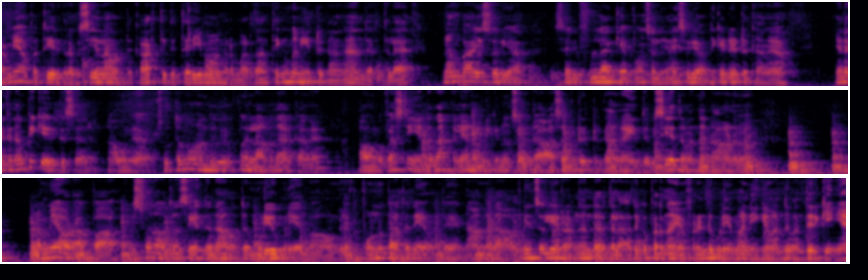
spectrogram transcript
ரம்யா பற்றி இருக்கிற விஷயம்லாம் வந்து கார்த்திக்கு தெரியுமாங்கிற மாதிரி தான் திங்க் பண்ணிகிட்டு இருக்காங்க அந்த இடத்துல. நம்ம ஐஸ்வர்யா சரி ஃபுல்லாக கேட்போம் சொல்லி ஐஸ்வர்யா வந்து கேட்டுட்ருக்காங்க எனக்கு நம்பிக்கை இருக்குது சார் அவங்க சுத்தமாக வந்து விருப்பம் இல்லாமல் தான் இருக்காங்க. அவங்க ஃபஸ்ட்டு என்ன தான் கல்யாணம் முடிக்கணும்னு சொல்லிட்டு ஆசைப்பட்டுட்டு இருக்காங்க. இந்த விஷயத்தை வந்து நானும் ரம்யாவோட அப்பா விஸ்வநாத்தும் சேர்ந்து தான் வந்து முடிவு பண்ணியிருக்கோம். அவங்களுக்கு பொண்ணு பார்த்ததே வந்து நாங்கள் தான் அப்படின்னு சொல்லிடுறாங்க அந்த இடத்துல. அதுக்கப்புறம் தான் என் ஃப்ரெண்டு மூலியமாக நீங்கள் வந்து வந்திருக்கீங்க.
